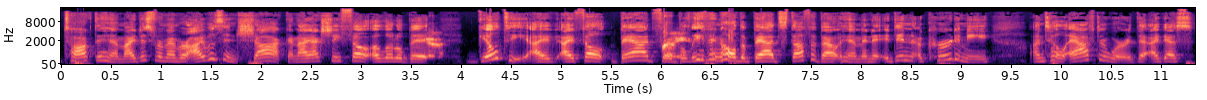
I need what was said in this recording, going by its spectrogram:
talked to him, I just remember I was in shock and I actually felt a little bit yeah. guilty. I, I felt bad for right. believing all the bad stuff about him. And it, it didn't occur to me until afterward that I guess,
